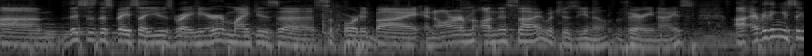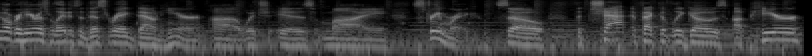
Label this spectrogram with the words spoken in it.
Um, this is the space I use right here. Mike is uh, supported by an arm on this side, which is, you know, very nice. Uh, everything you're seeing over here is related to this rig down here, uh, which is my stream rig. So the chat effectively goes up here,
